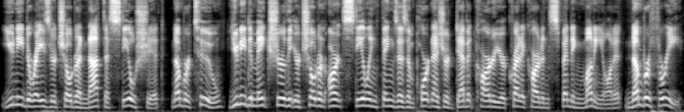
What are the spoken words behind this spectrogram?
you need to raise your children not to steal shit. Number two, you need to make sure that your children aren't stealing things as important as your debit card or your credit card and spending money on it. Number three,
